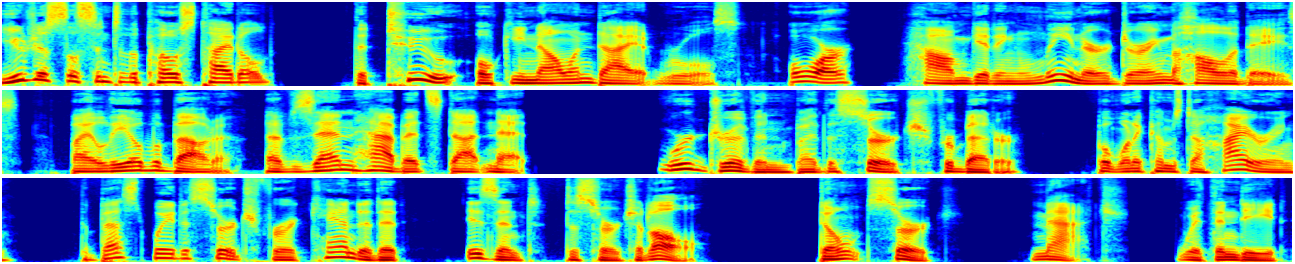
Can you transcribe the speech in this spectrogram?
You just listened to the post titled The Two Okinawan Diet Rules, or How I'm Getting Leaner During the Holidays by Leo Babauta of ZenHabits.net. We're driven by the search for better, but when it comes to hiring, the best way to search for a candidate isn't to search at all. Don't search, match with Indeed.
